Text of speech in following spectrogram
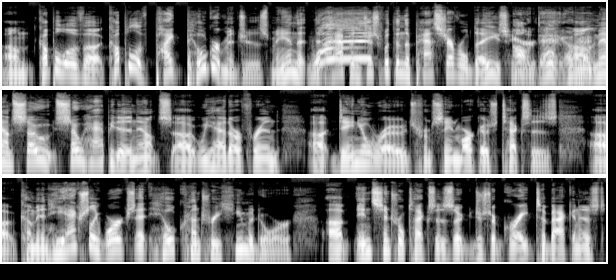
um, couple of uh, couple of pipe pilgrimages, man, that, that happened just within the past several days here. Oh, dang, okay. Uh, man, I'm so so happy to announce uh, we had our friend uh, Daniel Rhodes from San Marcos, Texas, uh, come in. He actually works at Hill Country Humidor uh, in Central Texas. Just a great tobacconist,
